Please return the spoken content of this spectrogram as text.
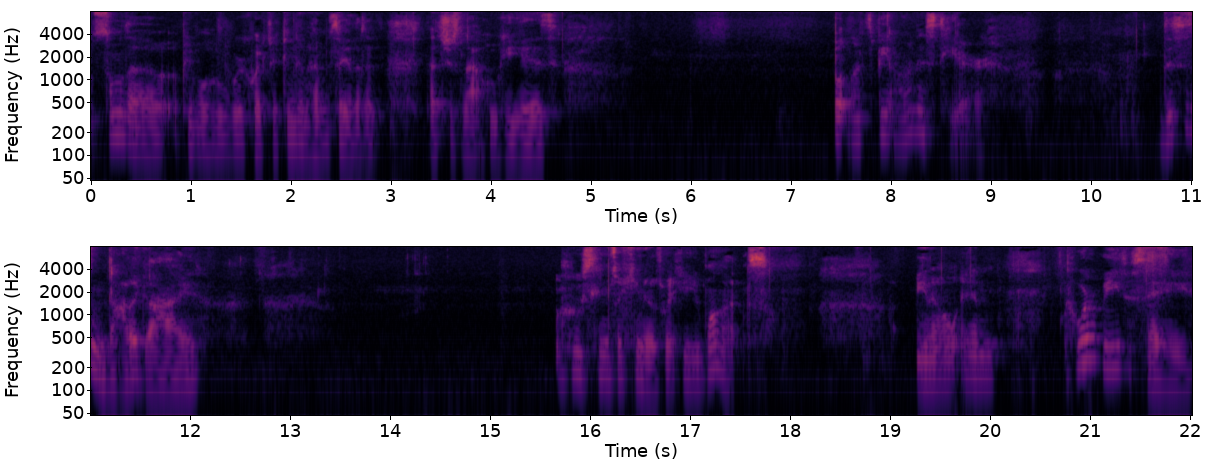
some of the people who were quick to condemn him say that it, that's just not who he is. But let's be honest here. This is not a guy who seems like he knows what he wants. You know, and who are we to say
